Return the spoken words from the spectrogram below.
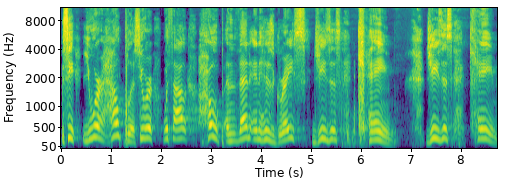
You see, you were helpless, you were without hope. And then in His grace, Jesus came. Jesus came,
